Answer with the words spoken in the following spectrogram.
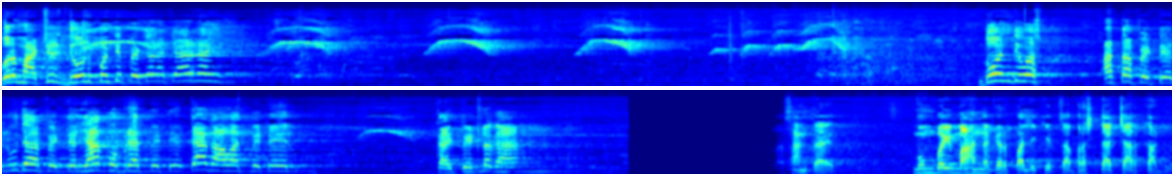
बरं माचिस देऊन पण ते पेटायला तयार नाही. दोन दिवस आता पेटेल उद्या पेटेल ह्या कोपऱ्यात पेटेल त्या गावात पेटेल. काय पेटलं का? मला सांगतायत मुंबई महानगरपालिकेचा भ्रष्टाचार काढू.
